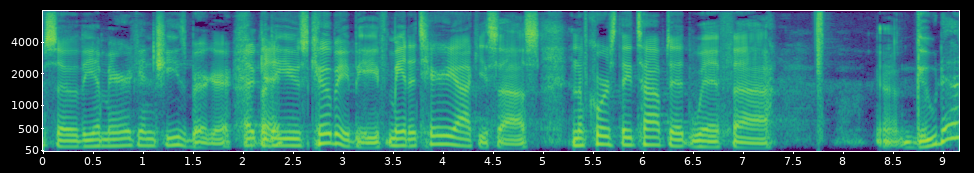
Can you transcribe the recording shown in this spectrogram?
so the American cheeseburger, but they used Kobe beef, made a teriyaki sauce, and of course they topped it with uh, uh, Gouda.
